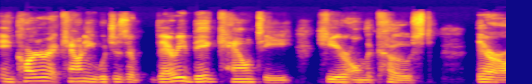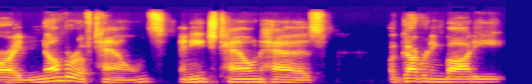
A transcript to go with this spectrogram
in Carteret County, which is a very big county here on the coast, there are a number of towns, and each town has a governing body.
